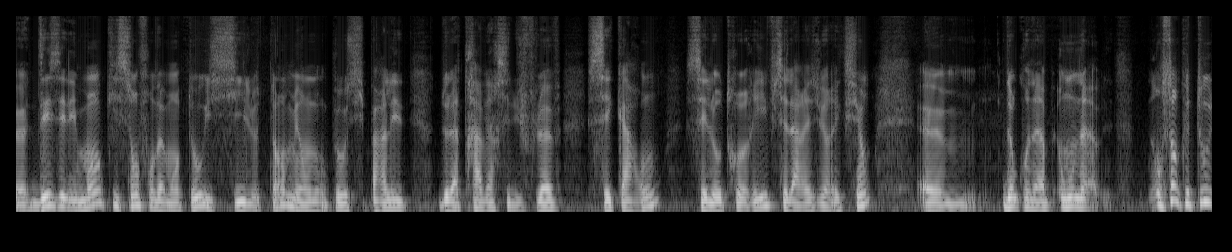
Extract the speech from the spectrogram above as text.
euh, des éléments qui sont fondamentaux. Ici, le temps, mais on, peut aussi parler de la traversée du fleuve. C'est Caron, c'est l'autre rive, c'est la résurrection. Euh, donc on a, on a, on sent que tout,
